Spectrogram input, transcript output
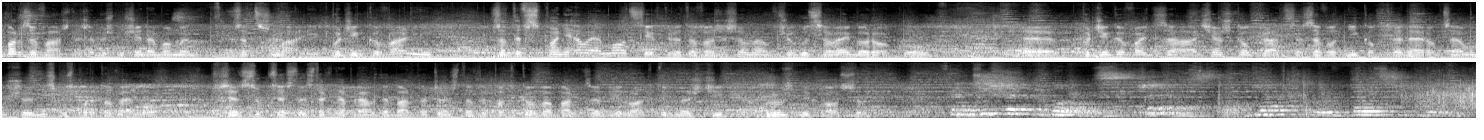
bardzo ważne, żebyśmy się na moment zatrzymali, podziękowali za te wspaniałe emocje, które towarzyszą nam w ciągu całego roku. E, podziękować za ciężką pracę zawodnikom, trenerom, całemu środowisku sportowemu. Ten sukces to jest tak naprawdę bardzo często wypadkowa bardzo wielu aktywności różnych osób. Franciszek Borys, jak wyników.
